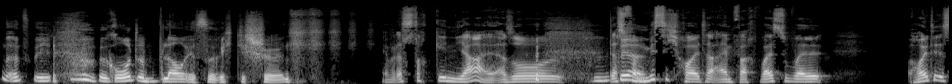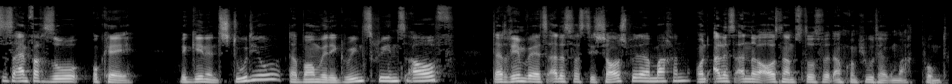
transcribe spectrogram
dass sie rot und blau ist so richtig schön. Ja, aber das ist doch genial. Also, das Ja. vermisse ich heute einfach, weißt du, weil heute ist es einfach so, okay, wir gehen ins Studio, da bauen wir die Greenscreens auf, da drehen wir jetzt alles, was die Schauspieler machen und alles andere ausnahmslos wird am Computer gemacht. Punkt.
